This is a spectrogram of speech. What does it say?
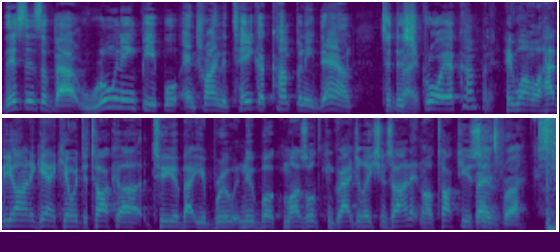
this is about ruining people and trying to take a company down to destroy right. a company. Hey, Juan, we'll have you on again. I can't wait to talk uh, to you about your new book, Muzzled. Congratulations on it, and I'll talk to you Thanks, soon. Thanks, Brian.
